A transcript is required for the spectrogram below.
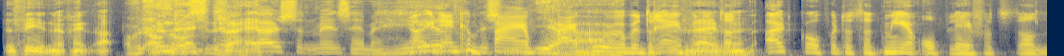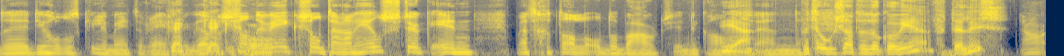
Dat vind je nog geen. Ah, Of mensen de vrijheid. Duizend mensen hebben heel Nou, ik denk een paar. Ja. paar boerenbedrijven dat Bedrijven. dat uitkopen dat dat meer oplevert dan de, die 100 kilometer regeling. Kijk, dat kijk van de week stond daar een heel stuk in met getallen onderbouwd in de krant. Ja. En, Hoe zat het ook alweer? Vertel eens. nou,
